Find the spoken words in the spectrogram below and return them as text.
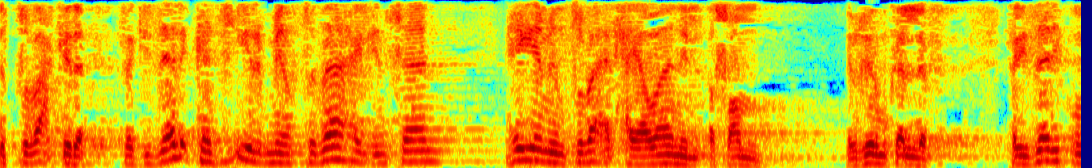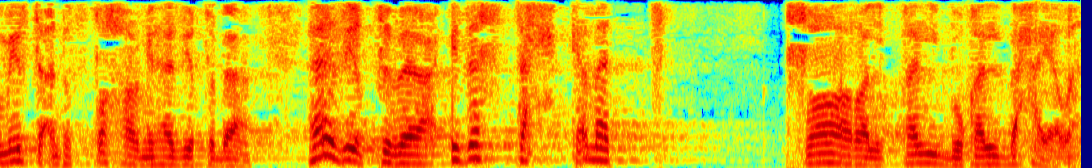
الطباع كده. فكذلك كثير من طباع الإنسان هي من طباع الحيوان الأصم الغير مكلف. فلذلك أمرت أن تتطهر من هذه الطباع. هذه الطباع إذا استحكمت صار القلب قلب حيوان.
